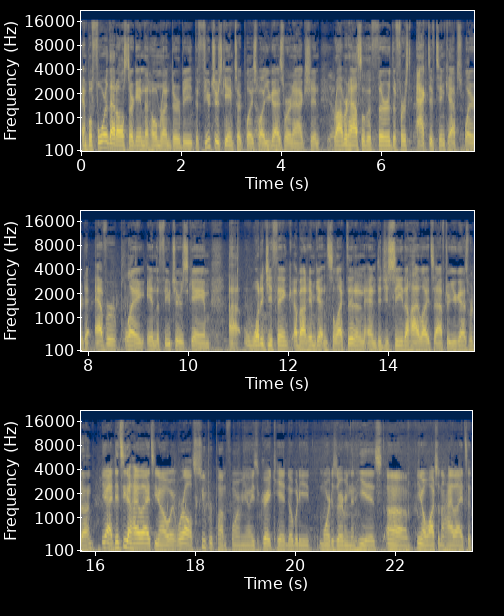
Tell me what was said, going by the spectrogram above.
and before that All Star game, that home run derby, the Futures game took place while you guys were in action. Robert Hassell III, the first active Tin Caps player to ever play in the Futures game. Uh, what did you think about him getting selected, and, and did you see the highlights after you guys were done? Yeah, I did see the highlights. You know, we're, all super pumped for him. You know, he's a great kid. Nobody more deserving than he is. Um, you know, watching the highlights. It,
